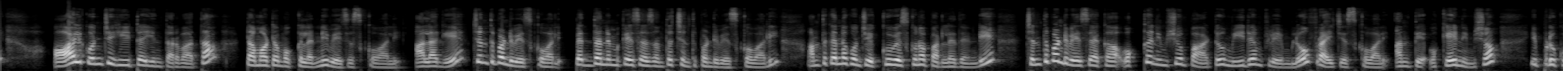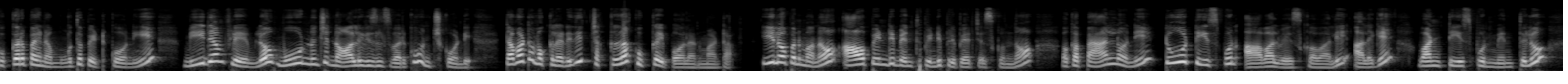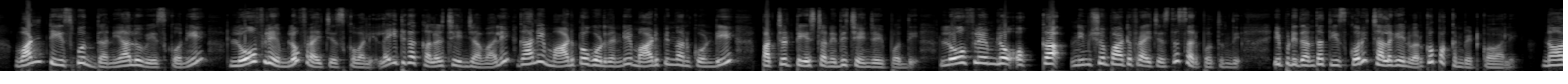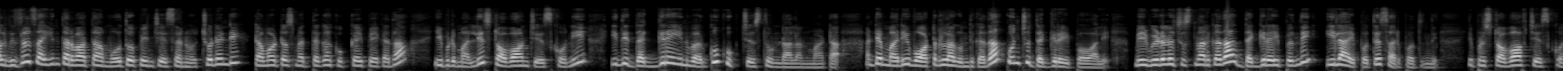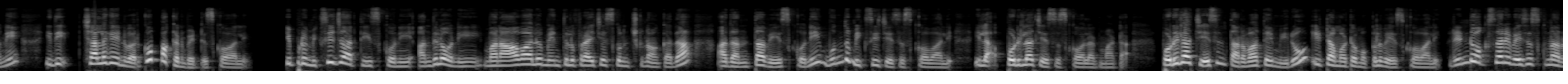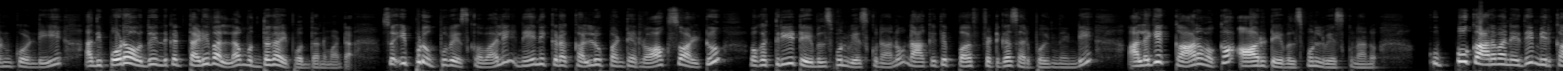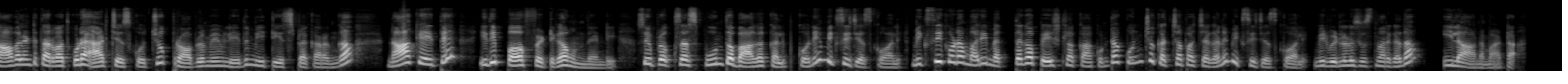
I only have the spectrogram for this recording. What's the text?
ఆయిల్ కొంచెం హీట్ అయిన తర్వాత టమాటో ముక్కలన్నీ వేసేసుకోవాలి. అలాగే చింతపండు వేసుకోవాలి. పెద్ద నిమ్మకాయ సైజ్ అంతా చింతపండు వేసుకోవాలి. అంతకన్నా కొంచెం ఎక్కువ వేసుకున్నా పర్లేదండి. చింతపండు వేసాక ఒక్క నిమిషం పాటు మీడియం ఫ్లేమ్లో ఫ్రై చేసుకోవాలి. అంతే ఒకే నిమిషం. ఇప్పుడు కుక్కర్ పైన మూత పెట్టుకొని మీడియం ఫ్లేమ్లో మూడు నుంచి నాలుగు విజిల్స్ వరకు ఉంచుకోండి. టమాటో ముక్కలు అనేది చక్కగా కుక్ అయిపోవాలన్నమాట. ఈ లోపల మనం ఆవపిండి మెంతిపిండి ప్రిపేర్ చేసుకుందాం. ఒక ప్యాన్లోని టూ టీ స్పూన్ ఆవాలు వేసుకోవాలి. అలాగే వన్ టీ స్పూన్ మెంతులు వన్ టీ స్పూన్ ధనియాలు వేసుకొని లో ఫ్లేమ్లో ఫ్రై చేసుకోవాలి లైట్గా కలర్ చేంజ్ అవ్వాలి. కానీ మాడిపోకూడదండి. మాడిపోయింది అనుకోండి పచ్చడి టేస్ట్ అనేది చేంజ్ అయిపోద్ది. లో ఫ్లేమ్లో ఒక్క నిమిషం పాటు ఫ్రై చేస్తే సరిపోతుంది. ఇప్పుడు ఇదంతా తీసుకొని చల్లగైన వరకు పక్కన పెట్టుకోవాలి. నాలుగు విజిల్స్ అయిన తర్వాత మూత ఓపెన్ చేశాను. చూడండి టమాటోస్ మెత్తగా కుక్ అయిపోయాయి కదా. ఇప్పుడు మళ్ళీ స్టవ్ ఆన్ చేసుకొని ఇది దగ్గర అయిన వరకు కుక్ చేస్తూ ఉండాలన్నమాట. అంటే మరీ వాటర్ లాగా ఉంది కదా కొంచెం దగ్గర అయిపోవాలి. మీరు వీడియోలో చూస్తున్నారు కదా దగ్గర అయిపోయింది ఇలా అయిపోతే సరిపోతుంది. ఇప్పుడు స్టవ్ ఆఫ్ చేసుకొని ఇది చల్లగైన వరకు పక్కన పెట్టేసుకోవాలి. ఇప్పుడు మిక్సీ జార్ తీసుకొని అందులోని మన ఆవాలు మెంతులు ఫ్రై చేసుకొని ఉంచుకున్నాం కదా అదంతా వేసుకొని ముందు మిక్సీ చేసేసుకోవాలి. ఇలా పొడిలా చేసేసుకోవాలన్నమాట. పొడిలా చేసిన తర్వాతే మీరు ఈ టమాటో ముక్కలు వేసుకోవాలి. రెండు ఒకసారి వేసేసుకున్నారనుకోండి అది పొడవద్దు ఎందుకంటే తడి వల్ల ముద్దగా అయిపోద్ది అనమాట సో ఇప్పుడు ఉప్పు వేసుకోవాలి. నేను ఇక్కడ కళ్ళు ఉప్పు అంటే రాక్ సాల్ట్ ఒక త్రీ టేబుల్ స్పూన్ వేసుకున్నాను. నాకైతే పర్ఫెక్ట్గా సరిపోయిందండి. అలాగే కారం ఒక ఆరు టేబుల్ స్పూన్లు వేసుకున్నాను. ఉప్పు కారం అనేది మీరు కావాలంటే తర్వాత కూడా యాడ్ చేసుకోవచ్చు. ప్రాబ్లం ఏం లేదు మీ టేస్ట్ ప్రకారంగా. నాకైతే ఇది పర్ఫెక్ట్గా ఉందండి. సో ఇప్పుడు ఒకసారి స్పూన్తో బాగా కలుపుకొని మిక్సీ చేసుకోవాలి. మిక్సీ కూడా మరీ మెత్తగా పేస్ట్లా కాకుండా కొంచెం కచ్చపచ్చగానే మిక్సీ చేసుకోవాలి. మీరు వీడియోలో చూస్తున్నారు కదా? ఇలా అన్నమాట.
